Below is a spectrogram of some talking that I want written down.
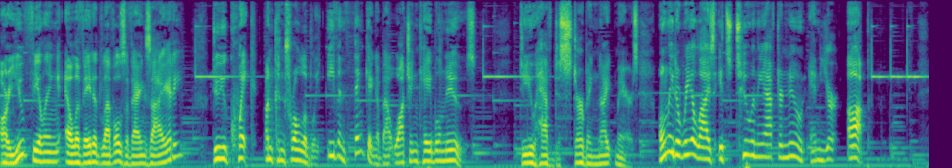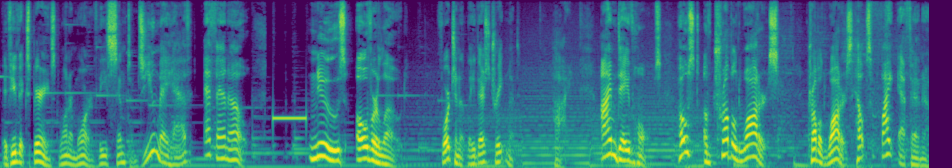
Are you feeling elevated levels of anxiety? Do you quake uncontrollably, even thinking about watching cable news? Do you have disturbing nightmares, only to realize it's 2 in the afternoon and you're up? If you've experienced one or more of these symptoms, you may have FNO news overload. Fortunately, there's treatment. Hi, I'm Dave Holmes, host of Troubled Waters. Troubled Waters helps fight FNO.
